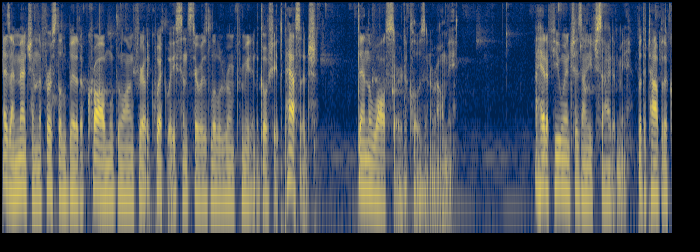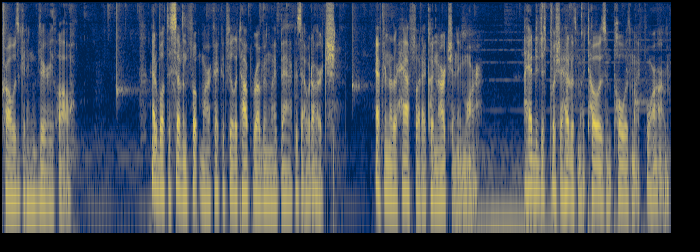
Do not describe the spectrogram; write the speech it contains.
As I mentioned, the first little bit of the crawl moved along fairly quickly since there was little room for me to negotiate the passage. Then the walls started to close in around me. I had a few inches on each side of me, but the top of the crawl was getting very low. At about the seven foot mark, I could feel the top rubbing my back as I would arch. After another half foot, I couldn't arch anymore. I had to just push ahead with my toes and pull with my forearm.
